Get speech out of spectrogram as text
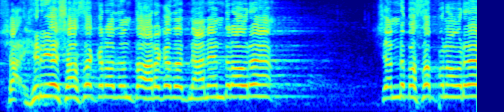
ಶಾ ಹಿರಿಯ ಶಾಸಕರಾದಂಥ ಅರಗದ ಜ್ಞಾನೇಂದ್ರ ಅವರೇ ಚನ್ನಬಸಪ್ಪನವರೇ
